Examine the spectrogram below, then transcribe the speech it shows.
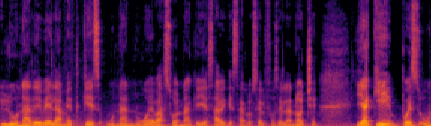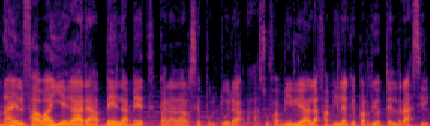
Luna de Belamet, que es una nueva zona que ya sabe que están los elfos de la noche. Y aquí, pues una elfa va a llegar a Belamet para dar sepultura a su familia, la familia que perdió en Teldrassil.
